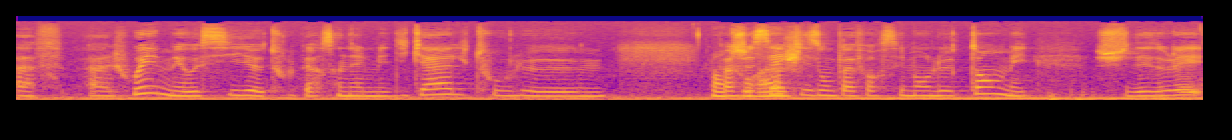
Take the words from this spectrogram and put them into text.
à, à jouer, mais aussi euh, tout le personnel médical, tout le... Enfin, je sais qu'ils n'ont pas forcément le temps, mais je suis désolée,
